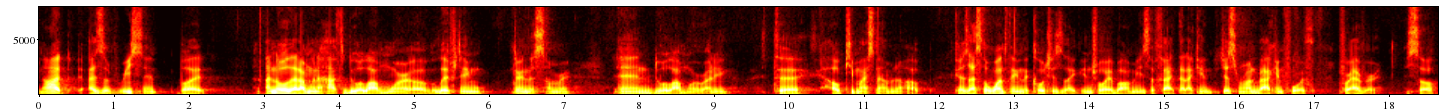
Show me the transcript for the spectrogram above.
not as of recent, but I know that I'm gonna have to do a lot more of lifting during the summer, and do a lot more running to help keep my stamina up. Because that's the one thing the coaches like enjoy about me is the fact that I can just run back and forth forever. So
